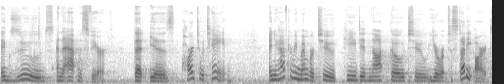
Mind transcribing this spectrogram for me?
exudes an atmosphere that is hard to attain. And you have to remember, too, he did not go to Europe to study art.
